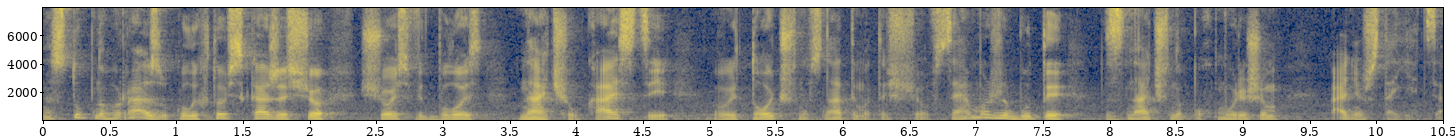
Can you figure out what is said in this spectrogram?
наступного разу, коли хтось скаже, що щось відбулось, наче у казці, ви точно знатимете, що все може бути значно похмурішим аніж стається.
